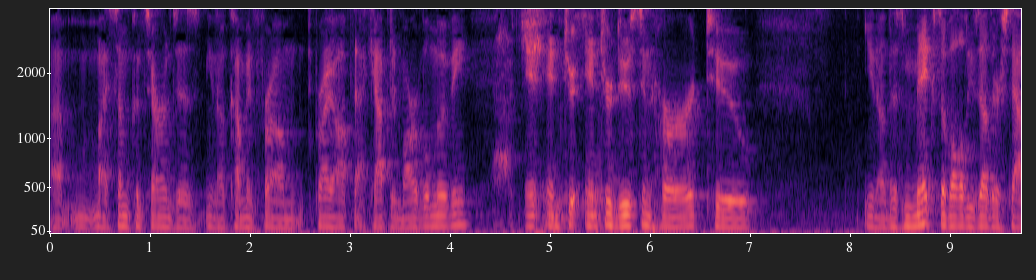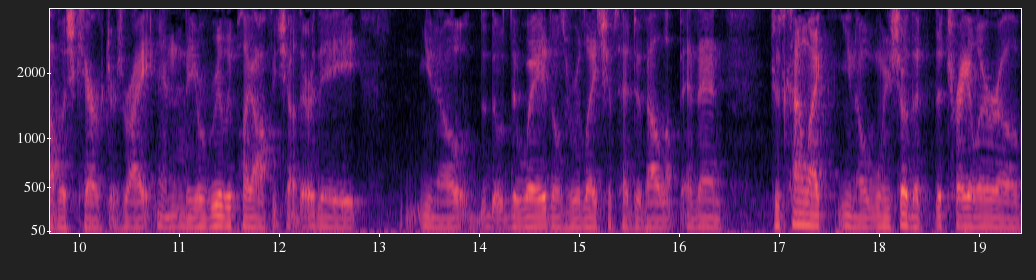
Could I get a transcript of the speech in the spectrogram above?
um, my some concerns is you know coming from right off that Captain Marvel movie, in, jeez, intro- dude. introducing her to you know this mix of all these other established characters, right? And they really play off each other. They you know the, the way those relationships had developed, and then just kind of like you know when you showed the, the trailer of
